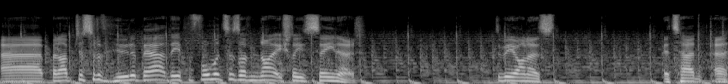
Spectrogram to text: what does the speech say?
Uh, but I've just sort of heard about their performances. I've not actually seen it. To be honest, it's hard. Uh,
